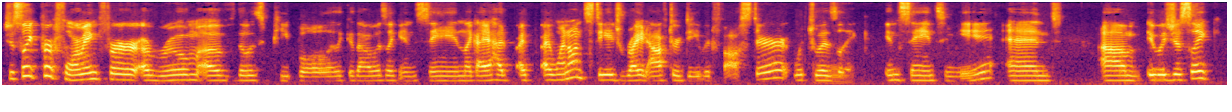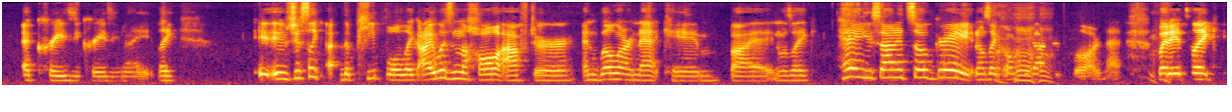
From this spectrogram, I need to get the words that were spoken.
just like performing for a room of those people like that was like insane like i had i, I went on stage right after david foster which was like insane to me and um, it was just like a crazy crazy night like it, it was just like the people like i was in the hall after and will arnett came by and was like hey you sounded so great and i was like oh my god it's will arnett but it's like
